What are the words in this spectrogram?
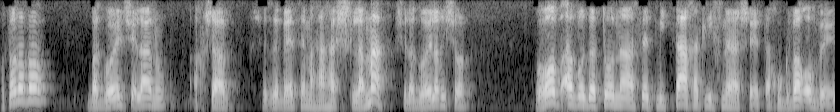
אותו דבר בגואל שלנו עכשיו. שזה בעצם ההשלמה של הגואל הראשון. רוב עבודתו נעשית מתחת לפני השטח, הוא כבר עובד,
